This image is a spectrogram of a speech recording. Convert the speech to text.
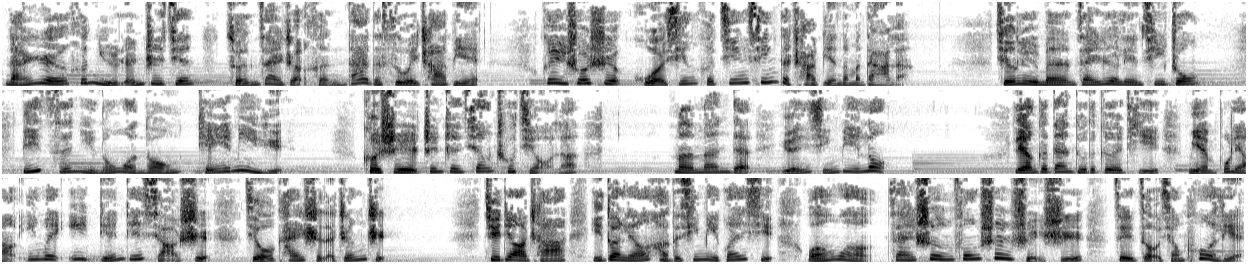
男人和女人之间存在着很大的思维差别，可以说是火星和金星的差别那么大了。情侣们在热恋期中，彼此你侬我侬，甜言蜜语，可是真正相处久了，慢慢的原形毕露。两个单独的个体免不了因为一点点小事就开始了争执。据调查，一段良好的亲密关系往往在顺风顺水时最走向破裂。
